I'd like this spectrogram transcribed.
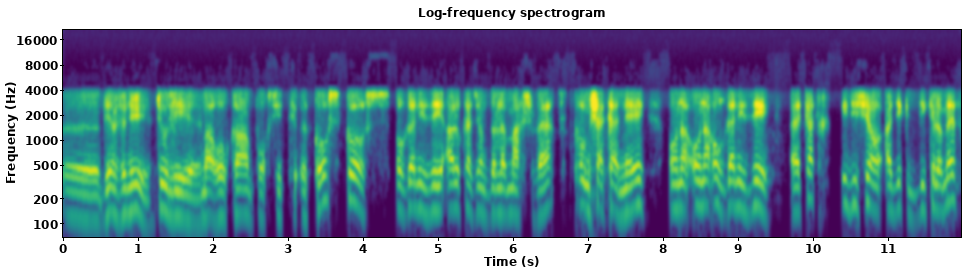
Euh, bienvenue tous les Marocains pour cette course. Course organisée à l'occasion de la marche verte. Comme chaque année, on a, organisé euh, quatre éditions à 10, 10 km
